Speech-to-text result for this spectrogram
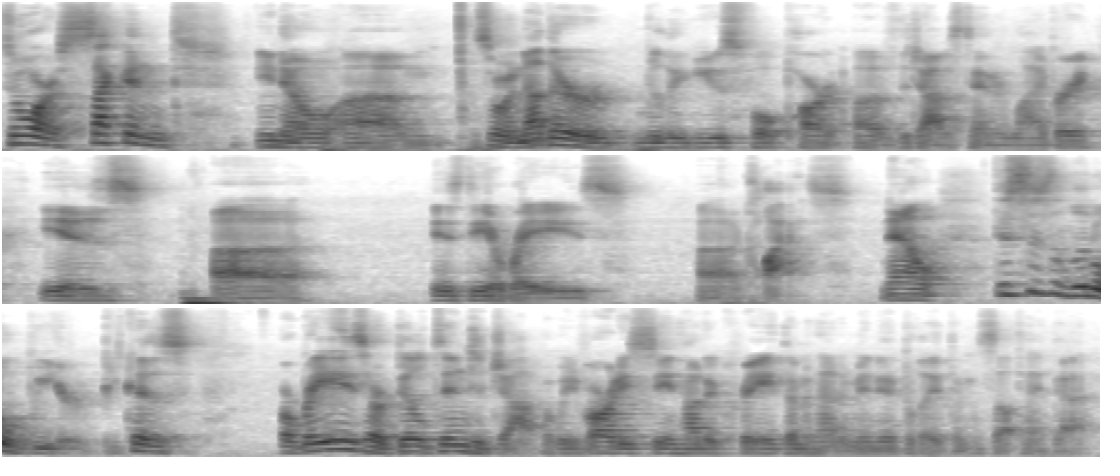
So our second, you know, um, so another really useful part of the Java Standard Library is uh, is the arrays uh, class. Now, this is a little weird because arrays are built into Java. We've already seen how to create them and how to manipulate them and stuff like that.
